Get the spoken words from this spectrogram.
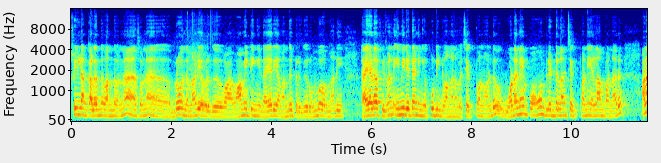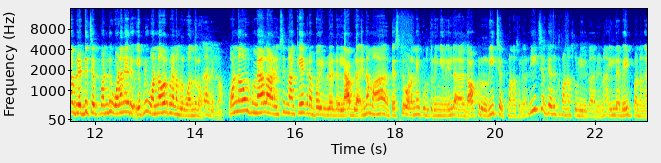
ஸ்ரீலங்காலேருந்து வந்தோடனே சொன்னேன் ப்ரோ இந்த மாதிரி அவருக்கு வாமிட்டிங் டயரியா வந்துட்டு இருக்கு ரொம்ப ஒரு மாதிரி டயர்டாக ஃபீல் பண்ணி இமீடியட்டாக நீங்கள் கூட்டிட்டு வாங்க. நம்ம செக் பண்ணுவோன்ட்டு உடனே போவோம். Blood எல்லாம் செக் பண்ணி எல்லாம் பண்ணாரு. ஆனால் பிளட்டு செக் பண்ணிட்டு உடனே எப்படியும் ஒன் ஹவருக்குள்ளே நம்மளுக்கு வந்துடும் கண்டிப்பா. ஒன் ஹவருக்கு மேலே ஆயிடுச்சு. நான் கேட்குறேன் போய் பிளட் லேபில் என்னம்மா டெஸ்ட் உடனே கொடுத்துருவீங்க. இல்லை டாக்டர் ரீசெக் பண்ண சொல்லி ரீசெக் எதுக்கு பண்ண சொல்லியிருக்காருன்னா இல்லை வெயிட் பண்ணுங்க.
